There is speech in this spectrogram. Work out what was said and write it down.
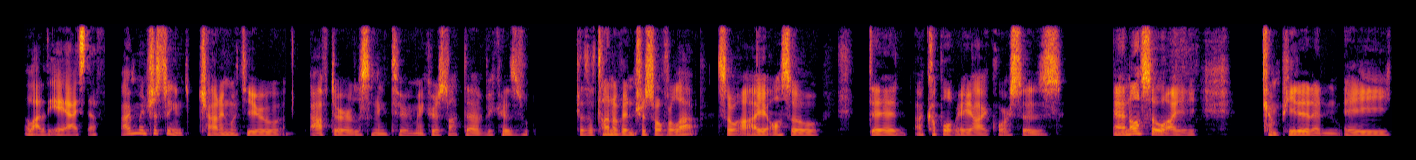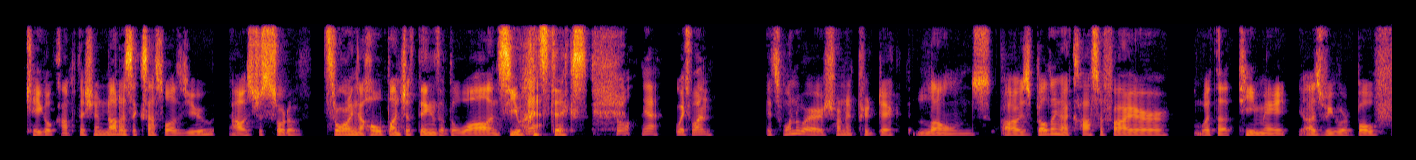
a lot of the AI stuff. I'm interested in chatting with you after listening to makers.dev because there's a ton of interest overlap. So I also did a couple of AI courses and also I competed in a Kaggle competition, not as successful as you. I was just sort of throwing a whole bunch of things at the wall and see what Yeah. sticks. Cool. Yeah. Which one? It's one where I was trying to predict loans. I was building a classifier with a teammate as we were both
